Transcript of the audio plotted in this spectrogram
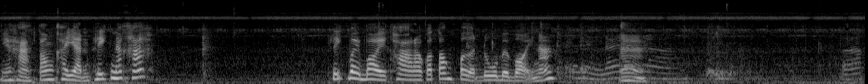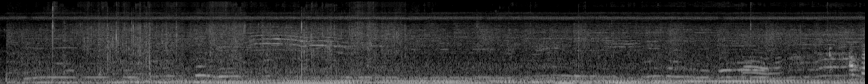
เนี่ยค่ะ ต้องขยันพลิกนะคะ พลิกบ่อยๆ ค่ะ เราก็ต้องเปิดดูบ่อยๆ นะจะหนึ่งได้อ่าปั๊บเอาไป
